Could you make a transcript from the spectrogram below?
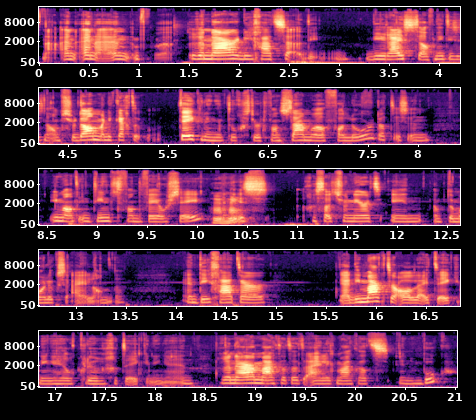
Nou, en, en, en Renard die, gaat, die, die reist zelf niet, die zit in Amsterdam, maar die krijgt tekeningen toegestuurd van Samuel Valour. Dat is een iemand in dienst van de VOC. En die mhm. is gestationeerd in, op de Molukse eilanden. En die gaat er, ja, die maakt er allerlei tekeningen, heel kleurige tekeningen. En Renard maakt dat uiteindelijk maakt dat in een boek.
